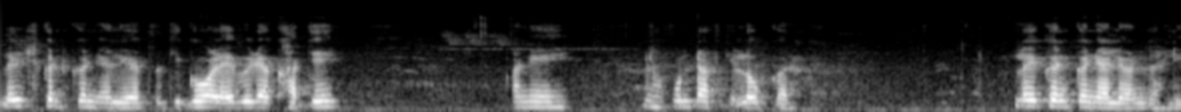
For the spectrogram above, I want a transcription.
लईच कणकणी आली आता ती गोळ्या बिड्या खाते आणि झोपून टाकते लवकर. लई कणकणी आल्यावर झाली.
